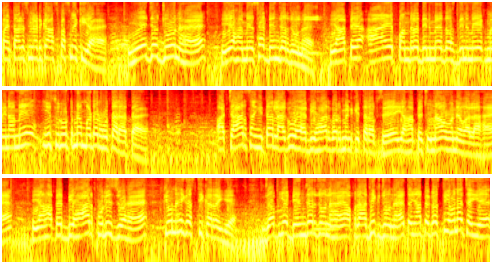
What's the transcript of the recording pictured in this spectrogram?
45 मिनट के आसपास में किया है। ये जो जोन है, ये हमेशा डेंजर जोन है। यहाँ पे आए पंद्रह दिन में, दस दिन में, एक महीना में इस रूट में मर्डर होता रहता है। आचार संहिता लागू है बिहार गवर्नमेंट की तरफ़ से। यहाँ पे चुनाव होने वाला है। यहाँ पे बिहार पुलिस जो है, क्यों नहीं गश्ती कर रही है? जब ये डेंजर जोन है, आपराधिक जोन है तो यहाँ पे गश्ती होना चाहिए।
